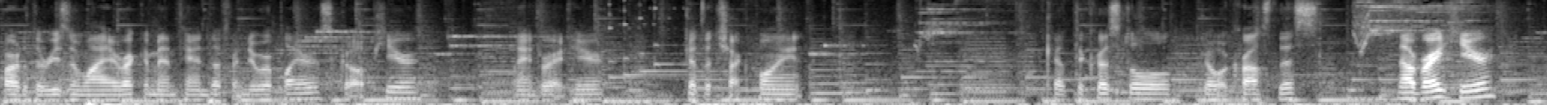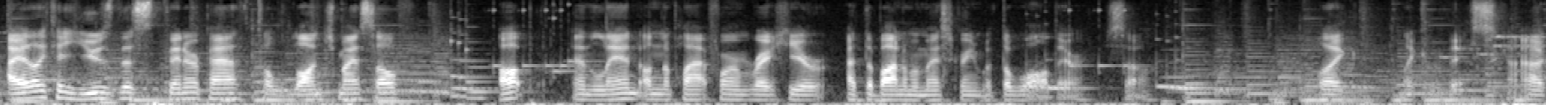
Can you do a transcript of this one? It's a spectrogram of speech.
part of the reason why I recommend Panda for newer players. Go up here, land right here, get the checkpoint, get the crystal, go across this. Now right here, I like to use this thinner path to launch myself up and land on the platform right here at the bottom of my screen with the wall there. So like like this. Okay.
